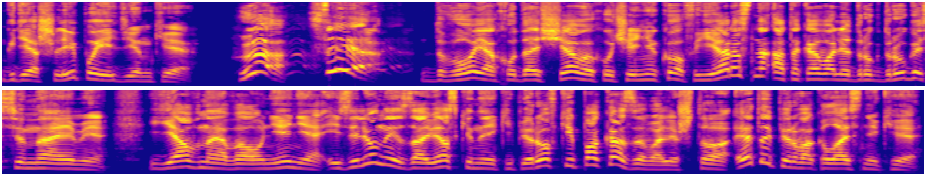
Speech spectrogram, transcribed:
где шли поединки. «Ха! Се!» Двое худощавых учеников яростно атаковали друг друга синаями. Явное волнение и зеленые завязки на экипировке показывали, что это первоклассники.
